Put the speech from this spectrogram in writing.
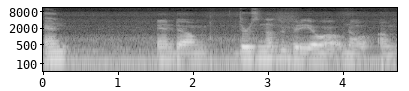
And and um there's another video uh, no um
